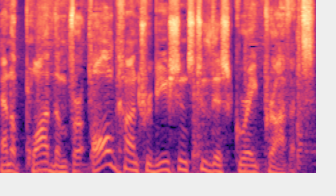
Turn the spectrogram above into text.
and applaud them for all contributions to this great province.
